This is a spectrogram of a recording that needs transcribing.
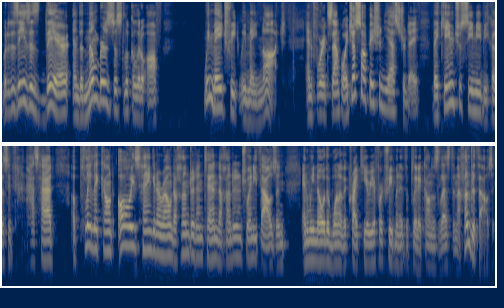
But the disease is there and the numbers just look a little off, we may treat, we may not. And for example, I just saw a patient yesterday. They came to see me because it has had a platelet count always hanging around 110, 120,000, and we know that one of the criteria for treatment if the platelet count is less than 100,000.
